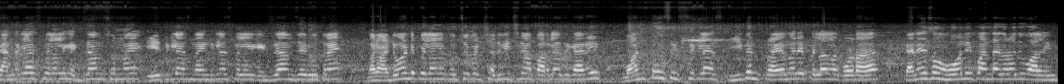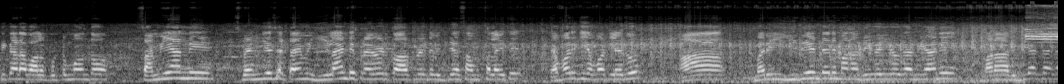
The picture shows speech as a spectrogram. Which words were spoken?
టెన్త్ క్లాస్ పిల్లలకి ఎగ్జామ్స్ ఉన్నాయి ఎయిత్ క్లాస్ నైన్త్ క్లాస్ పిల్లలకి ఎగ్జామ్స్ జరుగుతున్నాయి. మరి అటువంటి పిల్లల్ని కూర్చోబెట్టి చదివించినా పర్లేదు కానీ one to sixth class even primary పిల్లలను కూడా కనీసం హోలీ పండగ రోజు వాళ్ళ ఇంటికాడ వాళ్ళ కుటుంబంతో సమయాన్ని స్పెండ్ చేసే టైం ఇలాంటి ప్రైవేట్ కార్పొరేట్ విద్యా సంస్థలు అయితే ఎవరికి ఇవ్వట్లేదు. మరి ఇదేంటని మన డివైఓ గారిని కానీ మన విద్యాశాఖ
